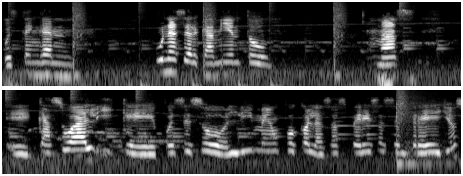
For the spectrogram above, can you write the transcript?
pues tengan un acercamiento más eh, casual y que pues eso lime un poco las asperezas entre ellos,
